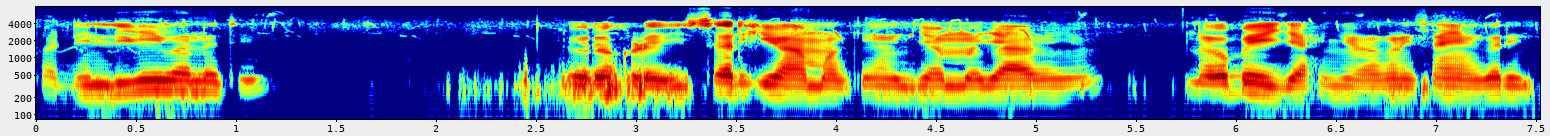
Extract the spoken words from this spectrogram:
પાછી લઈ આવ્યા નથી. તો રખડે ઈ સરહી આમાં ક્યાંય જેમ મજા આવે અહીંયા બે જાય અહીંયા આગળ સાયા કરીને.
